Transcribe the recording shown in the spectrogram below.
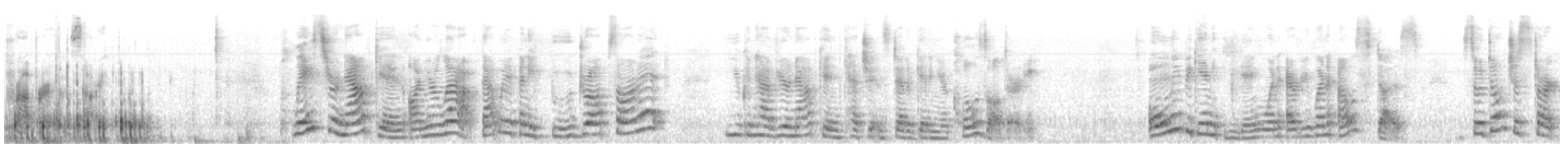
proper. I'm sorry. Place your napkin on your lap. That way if any food drops on it, you can have your napkin catch it instead of getting your clothes all dirty. Only begin eating when everyone else does. So don't just start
